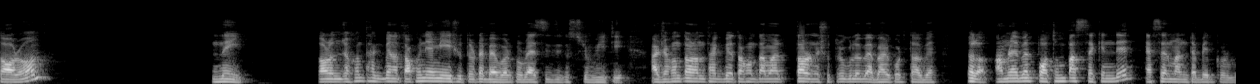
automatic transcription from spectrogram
ত্বরণ নেই। ত্বরণ যখন থাকবে না, তখনই আমি এই সূত্রটা ব্যবহার করব অ্যাস ইজিকস টু ভিটি আর যখন ত্বরণ থাকবে, তখন তো আমার ত্বরণের সূত্রগুলো ব্যবহার করতে হবে। চলো, আমরা এবার প্রথম পাঁচ সেকেন্ডে এস এর মানটা বের করব।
